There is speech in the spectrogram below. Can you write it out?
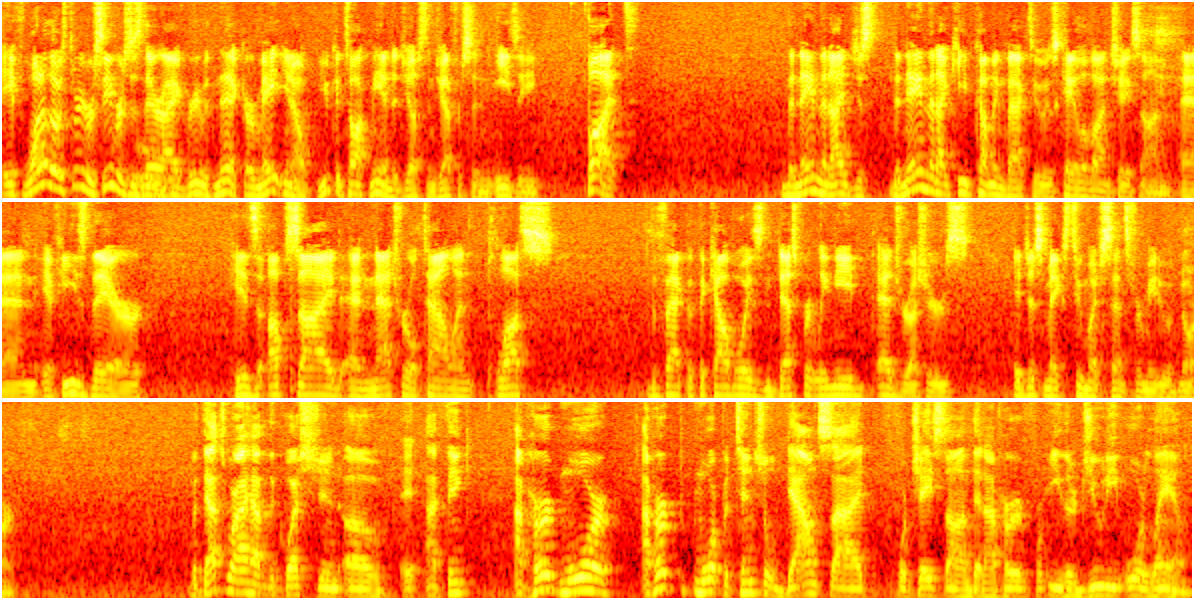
if one of those three receivers is there, Ooh. I agree with Nick. Or may you know, you could talk me into Justin Jefferson easy, but the name that I just the name that I keep coming back to is K'Lavon Chaisson, and if he's there, his upside and natural talent plus the fact that the Cowboys desperately need edge rushers, it just makes too much sense for me to ignore. But that's where I have the question of eh, I think I've heard more I've heard more potential downside for Chaisson than I've heard for either Jeudy or Lamb.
